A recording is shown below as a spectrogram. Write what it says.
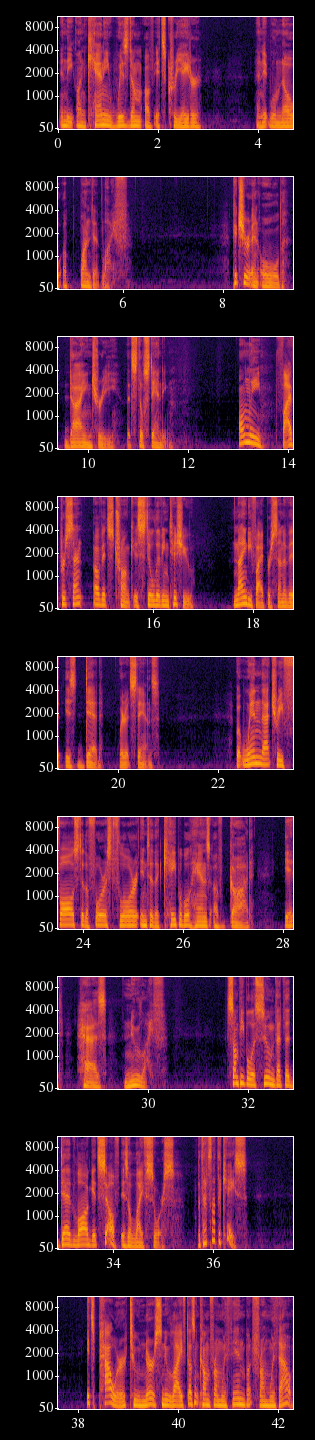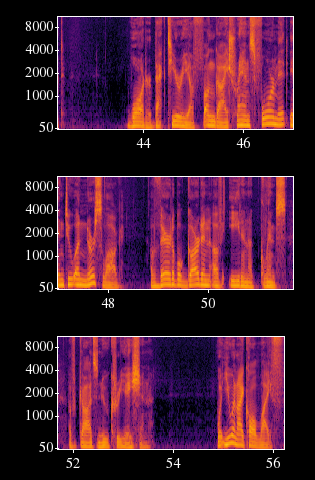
in the uncanny wisdom of its creator, and it will know abundant life. Picture an old, dying tree that's still standing. Only 5% of its trunk is still living tissue. 95% of it is dead where it stands. But when that tree falls to the forest floor into the capable hands of God, it has new life. Some people assume that the dead log itself is a life source, but that's not the case. Its power to nurse new life doesn't come from within, but from without water, bacteria, fungi transform it into a nurse log, a veritable Garden of Eden, a glimpse of God's new creation. What you and I call life,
